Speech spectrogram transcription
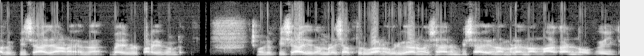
അത് പിശാജാണ് എന്ന് ബൈബിൾ പറയുന്നുണ്ട്. അതുകൊണ്ട് പിശാജ് നമ്മുടെ ശത്രുവാണ്. ഒരു കാരണവശാലും പിശാജ് നമ്മളെ നന്നാക്കാൻ നോക്കുകയില്ല.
